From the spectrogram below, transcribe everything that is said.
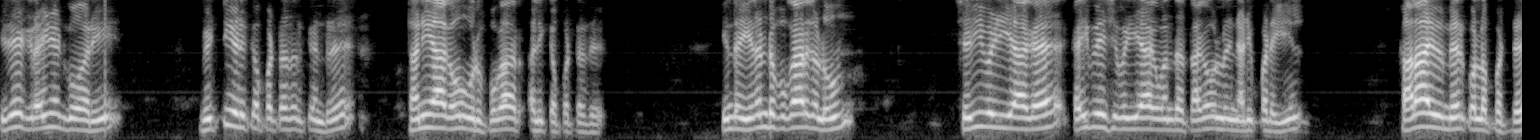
இதே கிரைனைட் குவாரி வெட்டி எடுக்கப்பட்டதற்கென்று தனியாகவும் ஒரு புகார் அளிக்கப்பட்டது. இந்த இரண்டு புகார்களும் செவி வழியாக கைபேசி வழியாக வந்த தகவலின் அடிப்படையில் கலாய்வு மேற்கொள்ளப்பட்டு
